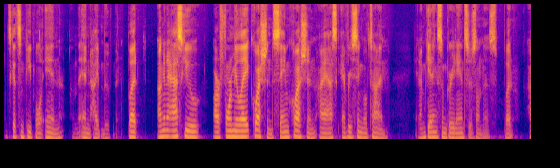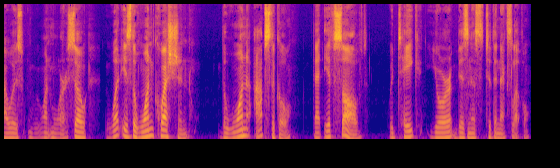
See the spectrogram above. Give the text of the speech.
Let's get some people in on the end hype movement. But I'm going to ask you our formulaic questions, same question I ask every single time. And I'm getting some great answers on this, but I always want more. So, what is the one question, the one obstacle that, if solved, would take your business to the next level?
